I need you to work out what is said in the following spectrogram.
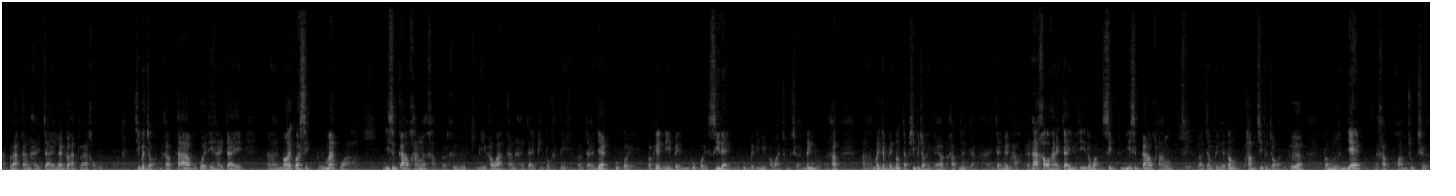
อัตราการหายใจและก็อัตราของชีพจรนะครับ ถ้าผู้ป่วยที่หายใจน้อยกว่า 10 หรือมากกว่า 29 ครั้งอะครับ ก็คือมีภาวะการหายใจผิดปกติ เราจะแยกผู้ป่วย ประเภทนี้เป็นผู้ป่วยสีแดงหรือผู้ป่วยที่มีภาวะฉุกเฉินเร่งด่วนนะครับไม่จำเป็นต้องจับชีพจรอีกแล้วนะครับ เนื่องจากหายใจไม่ผ่าน แต่ถ้าเขาหายใจอยู่ที่ระหว่าง 10 ถึง 29 ครั้ง เราจำเป็นจะต้องคลำชีพจรเพื่อประเมินแยกนะครับความฉุกเฉิน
